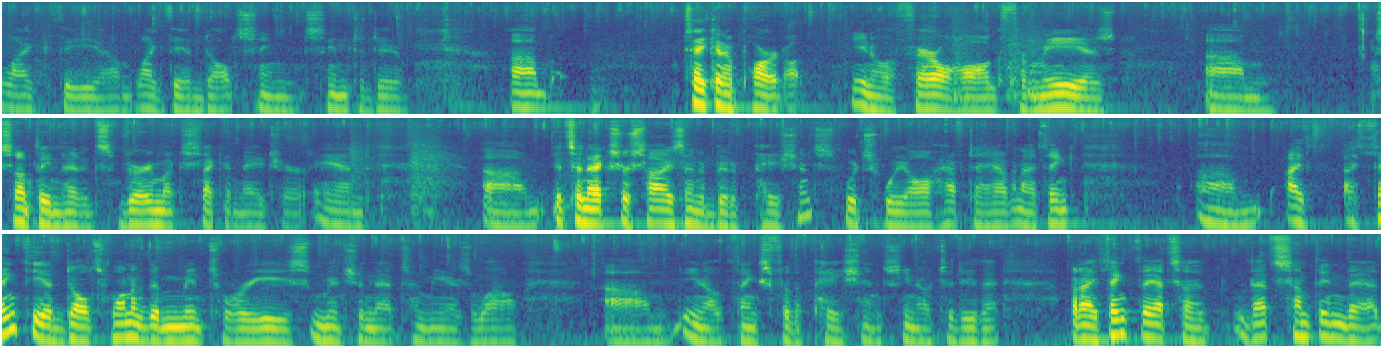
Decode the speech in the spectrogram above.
like the um, like the adults seem seem to do. Um, taking apart, you know, a feral hog for me is um, something that it's very much second nature, and um, it's an exercise in a bit of patience, which we all have to have. And I think um, I th- I think the adults, one of the mentorees mentioned that to me as well. You know, thanks for the patience, you know, to do that. But I think that's a that's something that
